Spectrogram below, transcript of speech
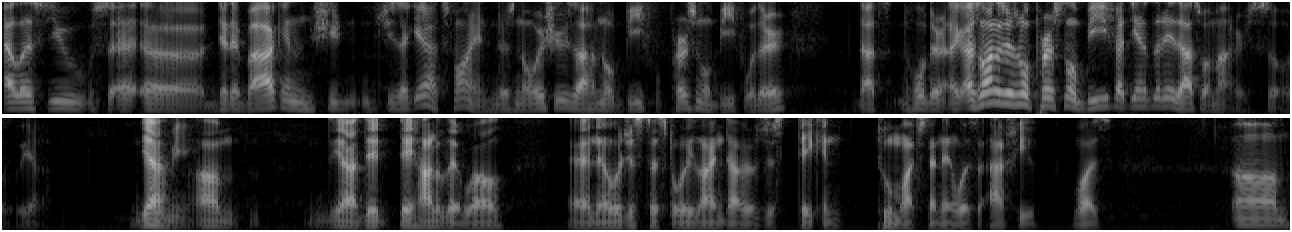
LSU uh, did it back, and she, she's like, yeah, it's fine. There's no issues. I have no beef, personal beef with her. That's the whole different. Like as long as there's no personal beef at the end of the day, that's what matters. So yeah. Yeah. me. Um, yeah, they, they handled it well. And it was just a storyline that was just taken too much than it was actually was. Um,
